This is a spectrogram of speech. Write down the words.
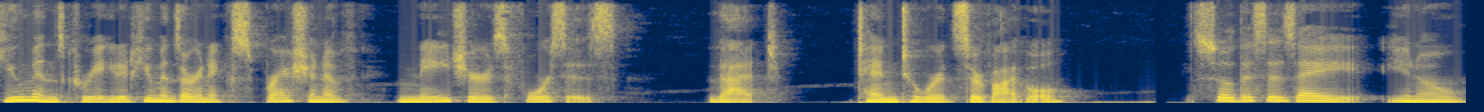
humans created. Humans are an expression of nature's forces that tend towards survival. So this is a, you know,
